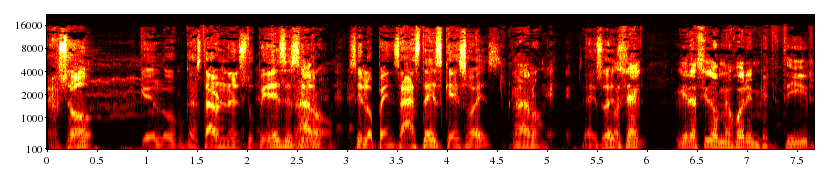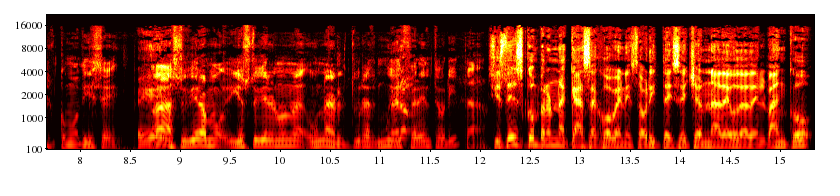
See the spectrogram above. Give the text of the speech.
Eso, que lo gastaron en estupideces. Si Claro. lo- Si, lo, pensaste, es que eso es. Claro. Eso es. O sea, hubiera sido mejor invertir, como dice. Eh. Ah, estuviéramos, yo estuviera en una, una altura muy Pero- diferente ahorita. Si ustedes compran una casa, jóvenes, ahorita y se echan una deuda del banco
